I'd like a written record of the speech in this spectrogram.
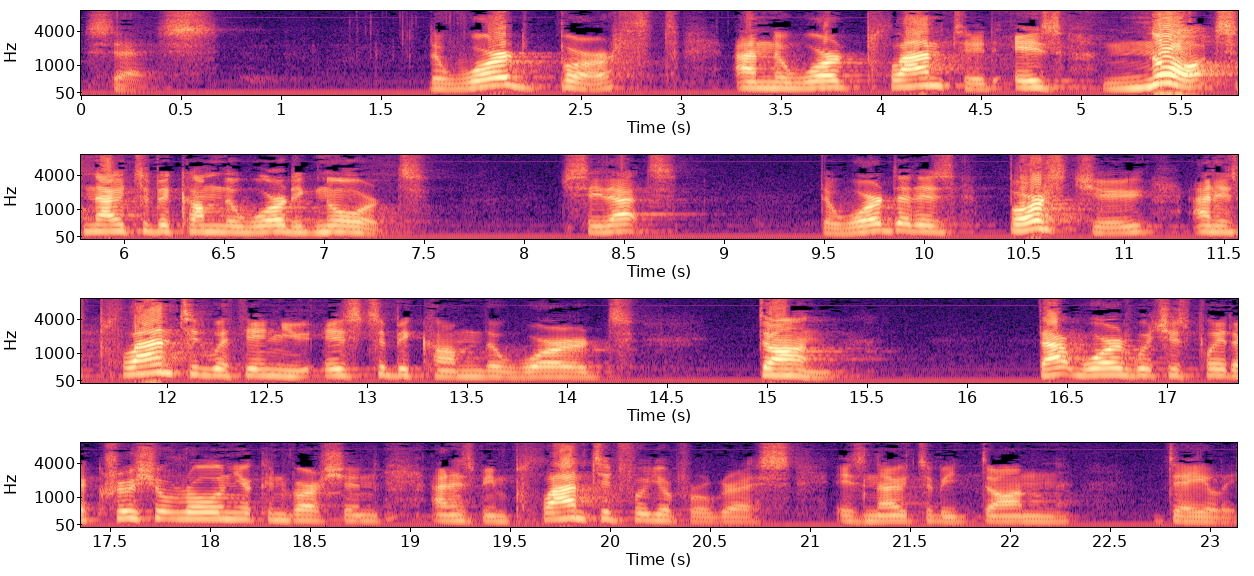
says. The word birthed and the word planted is not now to become the word ignored. See that? The word that has birthed you and is planted within you is to become the word done. That word, which has played a crucial role in your conversion and has been planted for your progress, is now to be done daily.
